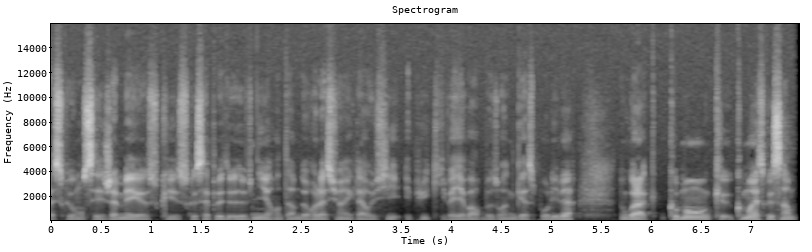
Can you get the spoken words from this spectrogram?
parce qu'on ne sait jamais ce que, ça peut devenir en termes de relations avec la Russie, et puis qu'il va y avoir besoin de gaz pour l'hiver. Donc voilà, comment, comment est-ce que ça,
